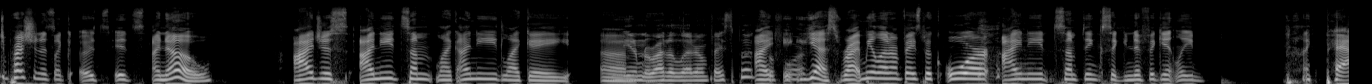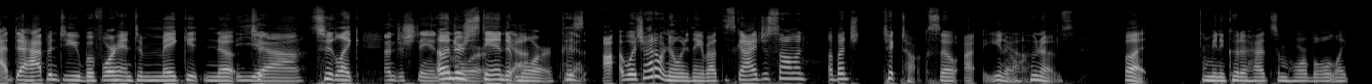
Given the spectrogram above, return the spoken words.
Depression is like it's, it's. I know. I just, I need some, like, I need like a. you Um, need him to write a letter on Facebook. I before? yes, write me a letter on Facebook, or I need something significantly like bad to happen to you beforehand to make it know. yeah, To, like understand it more. understand it Yeah. more because which I don't know anything about this guy. I just saw him on a bunch of TikToks, so I you know Yeah. who knows. But I mean, it could have had some horrible like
